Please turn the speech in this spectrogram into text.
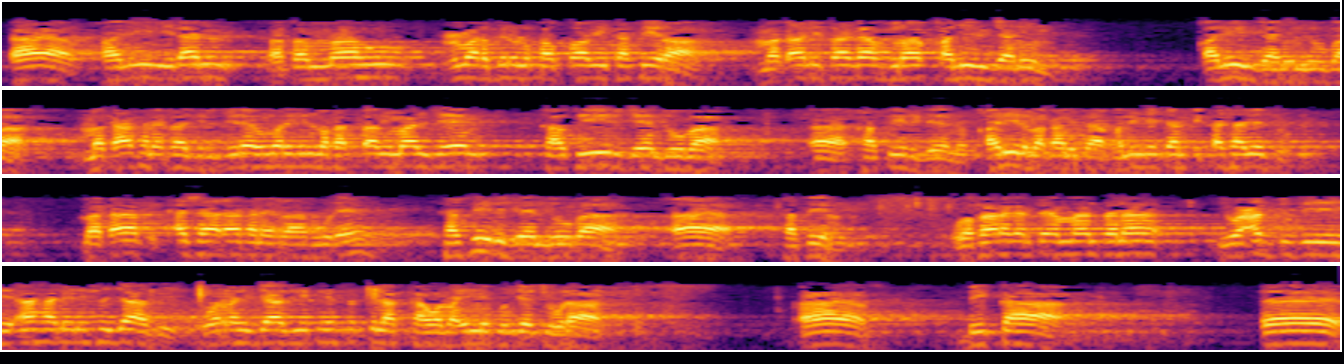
آية قليلا فسماه عمر بن الخطاب كثيرا. مكان ساقاف دراب قليل جنين. قليل جنين دوبا. مكان الرجل عمر بن الخطاب مال جين كثير جين دوبا. كثير جين قليل مكان ساقاف قليل جان في كشاجته مكان كشارا كان الراهولة كثير جين دوبا. آية كثير. وكان قرت أمان تنا يعد في أهل الحجاز ور حجازي كيف لك وما إني كنت جورا آية بك آه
